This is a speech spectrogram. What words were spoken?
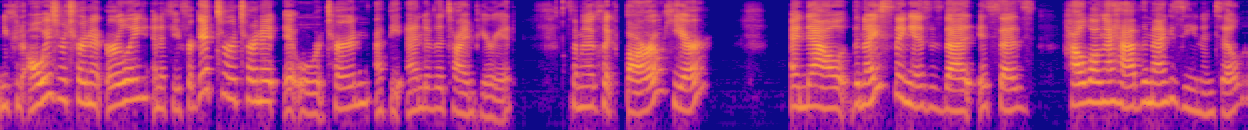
You can always return it early, and if you forget to return it, it will return at the end of the time period. So I'm going to click borrow here. And now the nice thing is, is that it says how long I have the magazine until,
